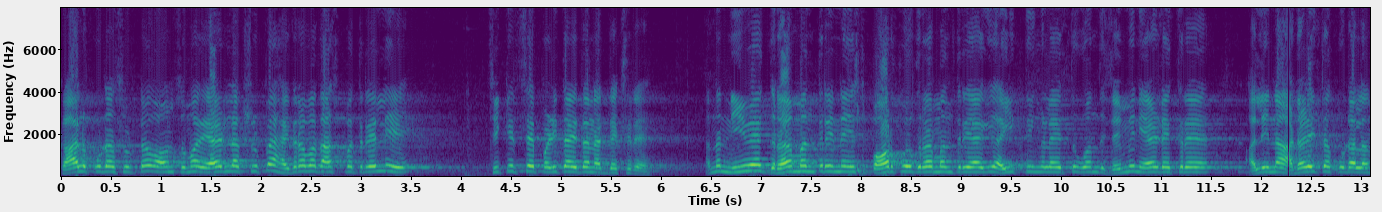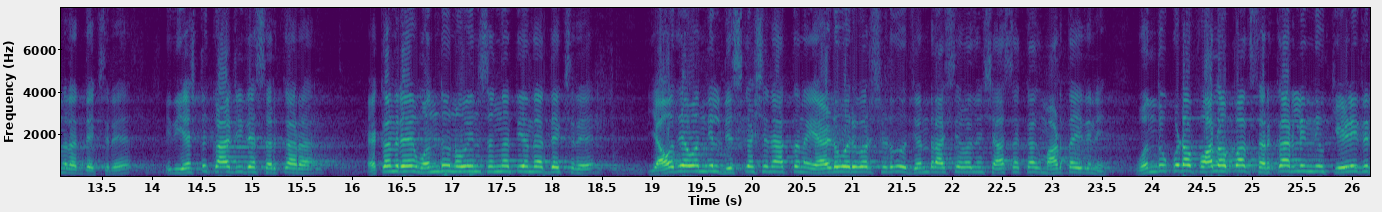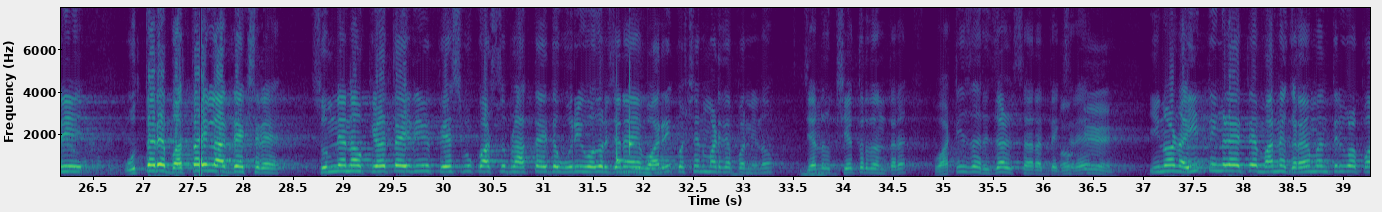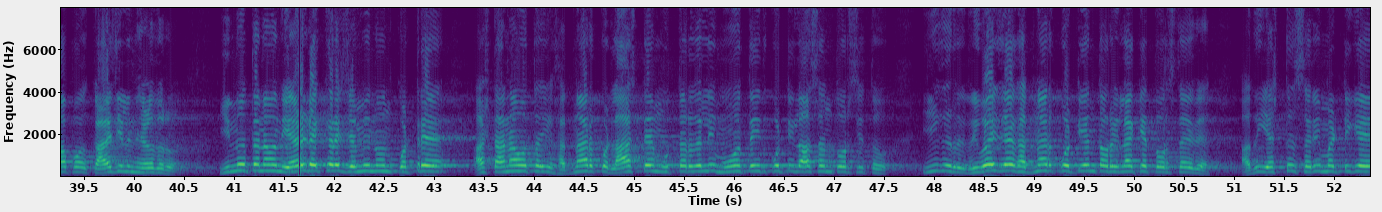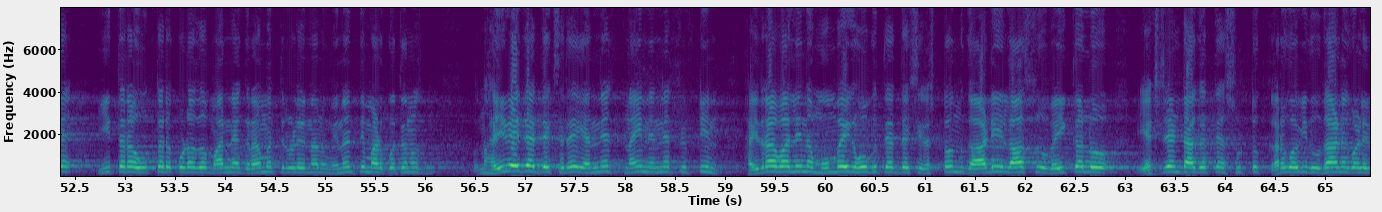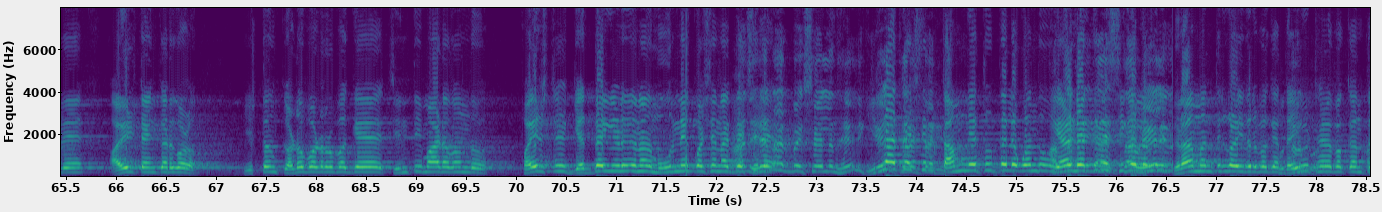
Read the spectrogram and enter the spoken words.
ಕಾಲು ಕೂಡ ಸುಟ್ಟು ಅವನು ಸುಮಾರು ಎರಡು ಲಕ್ಷ ರೂಪಾಯಿ ಹೈದರಾಬಾದ್ ಆಸ್ಪತ್ರೆಯಲ್ಲಿ ಚಿಕಿತ್ಸೆ ಪಡಿತಾ ಇದ್ದಾನೆ ಅಧ್ಯಕ್ಷರೇ. ಅಂದ್ರೆ ನೀವೇ ಗೃಹ ಮಂತ್ರಿನೇ, ಇಷ್ಟು ಪವರ್ಫುಲ್ ಗೃಹ ಮಂತ್ರಿಯಾಗಿ ಐದು ತಿಂಗಳಾಯ್ತು, ಒಂದು ಜಮೀನು ಎರಡು ಎಕರೆ, ಅಲ್ಲಿನ ಆಡಳಿತ ಕೊಡಲ್ಲ ಅಂದ್ರೆ ಅಧ್ಯಕ್ಷರೇ. ಇದು ಎಷ್ಟು ಕಾಳಜಿ ಇದೆ ಸರ್ಕಾರ? ಯಾಕಂದ್ರೆ ಒಂದು ನೋವಿನ ಸಂಗತಿ ಅಂದ್ರೆ ಅಧ್ಯಕ್ಷರೇ ಯಾವುದೇ ಒಂದಿಲ್ಲಿ ಡಿಸ್ಕಷನ್ ಆಗ್ತಾನೆ ಎರಡೂವರೆ ವರ್ಷ ಹಿಡಿದು ಜನರ ಆಶೀರ್ವಾದ ಶಾಸಕಾಗಿ ಮಾಡ್ತಾ ಇದ್ದೀನಿ. ಒಂದು ಕೂಡ ಫಾಲೋ ಅಪ್ ಆಗಿ ಸರ್ಕಾರಲಿಂದ ನೀವು ಕೇಳಿದಿರಿ ಉತ್ತರ ಬರ್ತಾ ಇಲ್ಲ ಅಧ್ಯಕ್ಷರೇ. ಸುಮ್ಮನೆ ನಾವು ಕೇಳ್ತಾ ಇದೀವಿ ಫೇಸ್ಬುಕ್ ವಾಟ್ಸಪ್ ಹಾಕ್ತಾ ಇದ್ದೆ ಊರಿಗೆ ಹೋದ್ರೆ ಜನ ವಾರಿ ಕ್ವಶನ್ ಮಾಡಿದಪ್ಪ ನೀನು ಜನರ ಕ್ಷೇತ್ರದ ಅಂತಾರೆ. What is the result sir ಅಧ್ಯಕ್ಷರೇ? ಈ ನೋಡಿ ಐದು ತಿಂಗಳೈತೆ ಮಾನ್ಯ ಗೃಹ ಮಂತ್ರಿಗಳು ಪಾಪ ಕಾಳಜಿಲಿಂದ ಹೇಳಿದ್ರು. ಇನ್ನೂ ತನ ಒಂದು ಎರಡು ಎಕರೆ ಜಮೀನು ಒಂದು ಕೊಟ್ರೆ ಅಷ್ಟು ಅನಾಹುತ, ಈಗ ಹದಿನಾರು ಕೋಟಿ ಲಾಸ್ಟ್ ಟೈಮ್ ಉತ್ತರದಲ್ಲಿ ಮೂವತ್ತೈದು ಕೋಟಿ ಲಾಸ್ ಅಂತ ತೋರಿಸಿತ್ತು. ಈಗ ರಿವೈಸ್ ಆಗಿ ಹದಿನಾರು ಕೋಟಿ ಅಂತ ಅವ್ರ ಇಲಾಖೆ ತೋರಿಸ್ತಾ ಇದೆ. ಅದು ಎಷ್ಟು ಸರಿ ಮಟ್ಟಿಗೆ ಈ ಥರ ಉತ್ತರ ಕೊಡೋದು ಮಾನ್ಯ ಗೃಹ ಮಂತ್ರಿಗಳಿಗೆ ನಾನು ವಿನಂತಿ ಮಾಡ್ಕೋತೇನೆ ಒಂದು ಹೈವೇ ಇದೆ ಅಧ್ಯಕ್ಷರೇ N H nine N H fifteen ಹೈದರಾಬಾದ್ನಿಂದ ಮುಂಬೈಗೆ ಹೋಗುತ್ತೆ ಅಧ್ಯಕ್ಷರು. ಎಷ್ಟೊಂದು ಗಾಡಿ ಲಾಸು ವೆಹಿಕಲ್ಲು ಆಕ್ಸಿಡೆಂಟ್ ಆಗುತ್ತೆ, ಸುಟ್ಟು ಕರಗೋಗಿದ್ದು ಉದಾಹರಣೆಗಳಿವೆ ಆಯಿಲ್ ಟ್ಯಾಂಕರ್ಗಳು ಇಷ್ಟೊಂದು ಕಡುಬಡರ ಬಗ್ಗೆ ಚಿಂತೆ ಮಾಡೋದೊಂದು ಫೈರ್ ಸ್ಟೇಷನ್ ಗೆದ್ದಾಗ ಇಳಿದ್ರೆ ನಾನು ಮೂರನೇ ಕ್ವಶನ್ ಹೇಳಿ ಇಲ್ಲ ಅಧ್ಯಕ್ಷರೇ ತಮ್ಮ ನೇತೃತ್ವದಲ್ಲಿ ಒಂದು ಎರಡು ಎಕರೆ ಸಿಗಲ್ಲ ಗೃಹ ಮಂತ್ರಿಗಳು ಇದ್ರ ಬಗ್ಗೆ ದಯವಿಟ್ಟು ಹೇಳ್ಬೇಕಂತ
